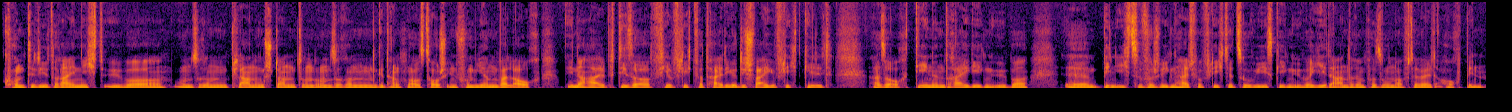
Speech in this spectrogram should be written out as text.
konnte die drei nicht über unseren Planungsstand und unseren Gedankenaustausch informieren, weil auch innerhalb dieser vier Pflichtverteidiger die Schweigepflicht gilt. Also auch denen drei gegenüber äh, bin ich zur Verschwiegenheit verpflichtet, so wie ich es gegenüber jeder anderen Person auf der Welt auch bin.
